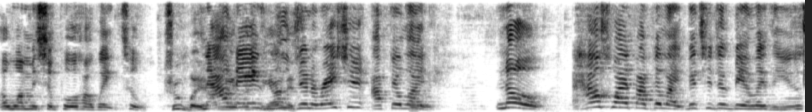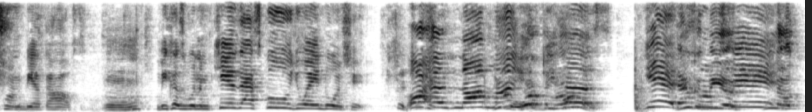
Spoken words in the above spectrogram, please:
a woman should pull her weight too. True, but I mean, nowadays, new honest. generation, I feel like no housewife. I feel like bitch, you just being lazy. You just want to be at the house. Mm-hmm. Because when them kids at school, you ain't doing shit. Shit, or uh, no, I'm you can lying work from because yeah, that's you what could I'm be a, saying. you know,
